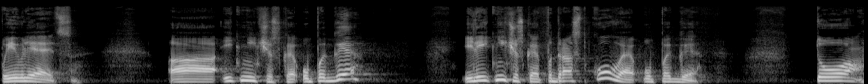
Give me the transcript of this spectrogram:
появляется а, этническое ОПГ или этническое подростковое ОПГ, то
